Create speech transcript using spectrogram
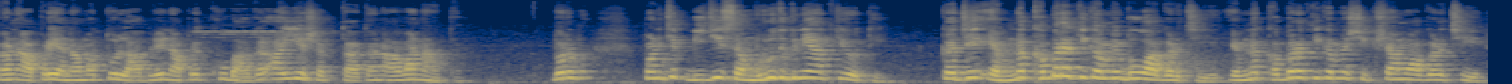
અને આપણે અનામતનો લાભ લઈને આપણે ખૂબ આગળ આવી શકતા હતા અને આવવાના હતા. બરાબર? પણ જે બીજી સમૃદ્ધ જ્ઞાતિઓ હતી, કે જે એમને ખબર હતી કે અમે બહુ આગળ છીએ, એમને ખબર હતી કે અમે શિક્ષામાં આગળ છીએ,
